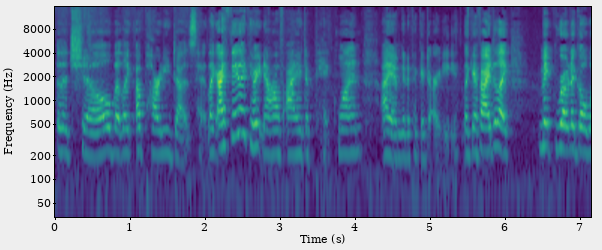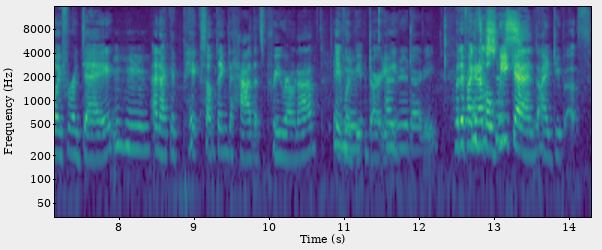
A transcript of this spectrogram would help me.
the chill, but like a party does hit. Like I think like right now, if I had to pick one, I am gonna pick a darty. Like if I had to like make Rona go away for a day. Mm-hmm. And I could pick something to have that's pre-Rona. It would be a darty. I would do a Darty. But if I could have a just- weekend, I'd do both.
